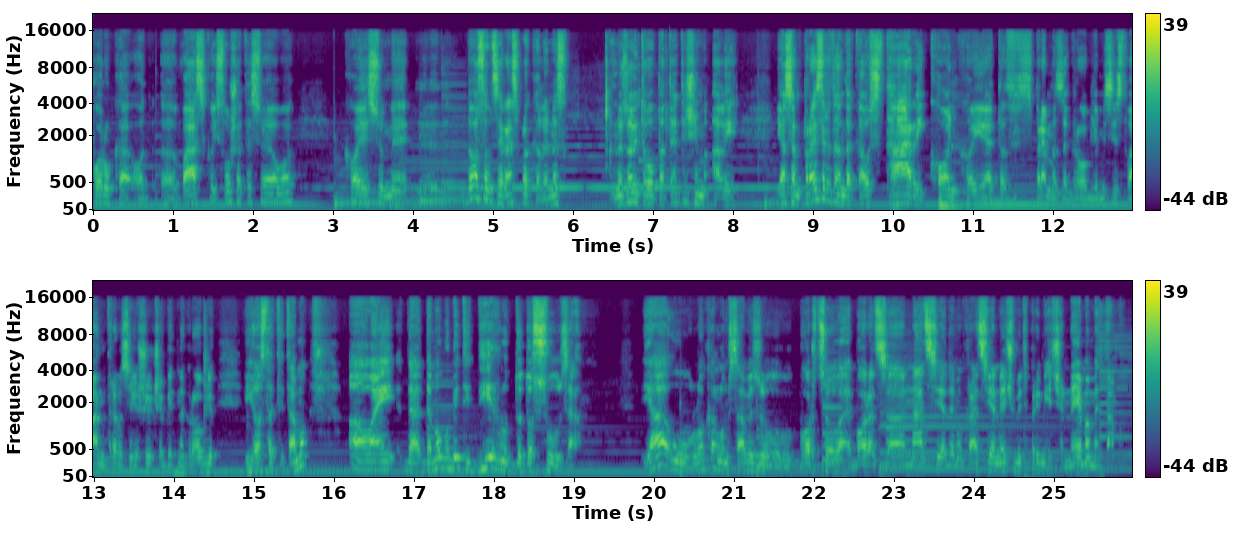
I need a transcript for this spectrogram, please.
poruka od e, vas koji slušate sve ovo, koje su me e, doslovce rasplakale. Nazovite ovo patetičnim, ali ja sam presretan da kao stari konj koji je eto, sprema za groblje, mislim stvarno treba se još juče biti na groblju i ostati tamo, ovaj, da, da mogu biti dirnut do, do suza. Ja u lokalnom savezu borcova, boraca, nacija, demokracija neću biti primjećen, nema me tamo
